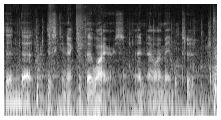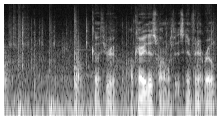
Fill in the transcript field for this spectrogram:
Then that disconnected the wires. And now I'm able to go through. I'll carry this one with its infinite rope.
